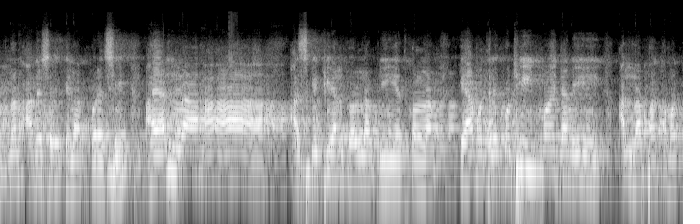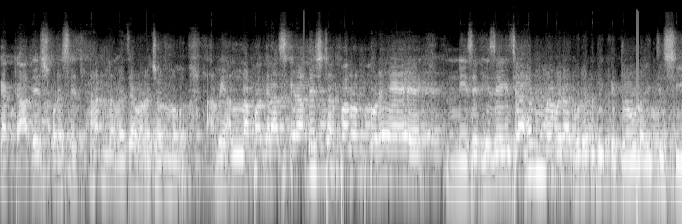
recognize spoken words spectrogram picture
আপনার আদেশের খেলাপ করেছি। আয় আল্লাহ, আজকে খেয়াল করলাম, নিয়ত করলাম। কেয়ামতের কঠিন ময়দানে আল্লাহ পাক আমাকে একটা আদেশ করেছে জাহান্নামে যাওয়ার জন্য। আমি আল্লাহ পাকের আজকের আদেশটা পালন করে নিজে নিজেই জাহান্নামের আগুনের দিকে দৌড়াইতেছি।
